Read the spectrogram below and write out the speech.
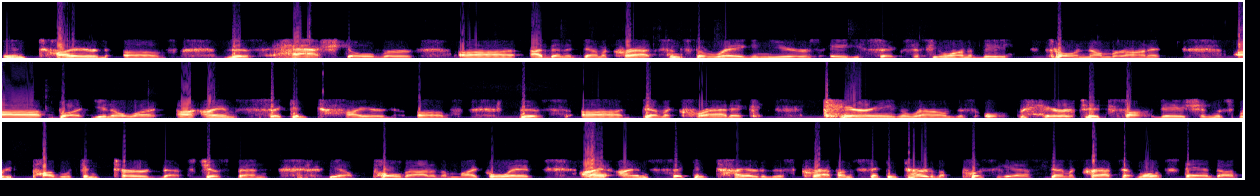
and tired of this hashed over. Uh, I've been a Democrat since the Reagan years, 86, if you want to be throw a number on it. Uh, but you know what? I, I am sick and tired of this uh, Democratic carrying around this old heritage foundation, this Republican turd that's just been, you know, pulled out of the microwave. I, I'm sick and tired of this crap. I'm sick and tired of the pussy ass Democrats that won't stand up.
